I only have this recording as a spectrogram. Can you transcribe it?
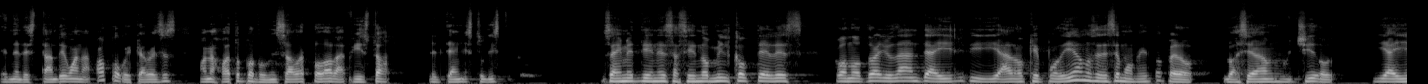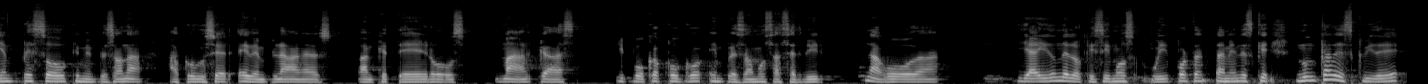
en el stand de Guanajuato, güey, que a veces Guanajuato protagonizaba toda la fiesta del tianguis turístico. O sea, ahí me tienes haciendo mil cócteles con otro ayudante ahí y a lo que podíamos en ese momento, pero lo hacía muy chido. Y ahí empezó que me empezaron a, a conocer event planners, banqueteros, marcas y poco a poco empezamos a servir una boda. Y, y ahí donde lo que hicimos muy importante también es que nunca descuidé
